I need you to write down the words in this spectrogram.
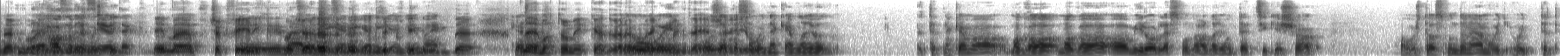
Nem baj. Hazabeszéltek. Én már csak félig, ő, ő bocsánat. Már, igen, igen, igen. Félig, már de kezd... nem, attól még kedvelem jó, meg, én meg teljesen hozzáteszem, jó. hogy nekem nagyon tehát nekem a maga, maga a mirrorless vonal nagyon tetszik, és a, ha most azt mondanám, hogy, hogy tehát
